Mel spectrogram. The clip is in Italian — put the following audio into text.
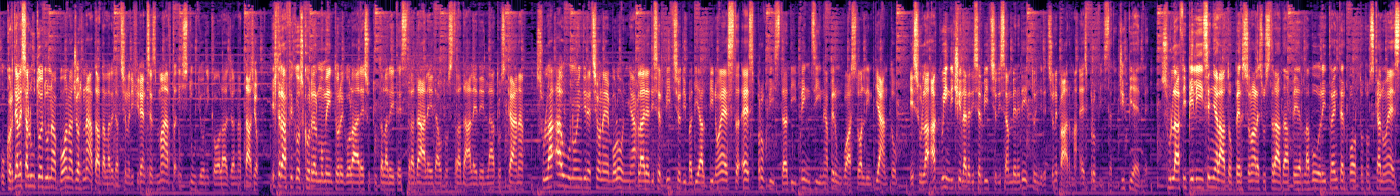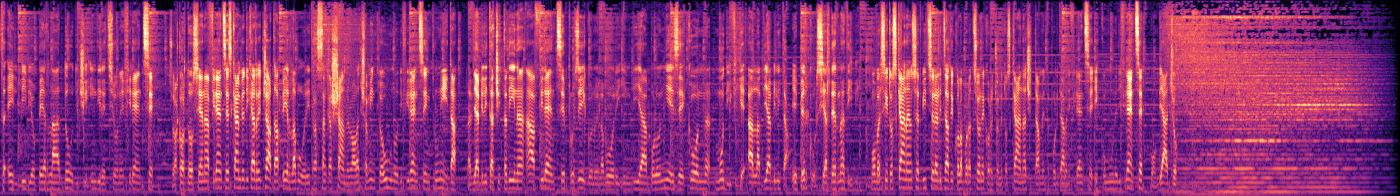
Un cordiale saluto ed una buona giornata dalla redazione di Firenze Smart in studio Nicola Giannattasio. Il traffico scorre al momento regolare su tutta la rete stradale ed autostradale della Toscana. Sulla A1 in direzione Bologna, l'area di servizio di Badia Alpino Est è sprovvista di benzina per un guasto all'impianto e sulla A15 l'area di servizio di San Benedetto in direzione Parma è sprovvista di GPL. Sulla Fipili segnalato personale su strada per lavori tra Interporto Toscano Est e il bivio per la 12 in direzione Firenze. Sull'accordo Siena-Firenze scambio di carreggiata per lavori tra San Casciano e l'allacciamento A1 di Firenze in Pruneta. La viabilità cittadina a Firenze proseguono i lavori in via Bolognese con modifiche alla viabilità e percorsi alternativi. Muoversi Toscana è un servizio realizzato in collaborazione con Regione Toscana, Città Metropolitana di Firenze e Comune di Firenze. Buon viaggio!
